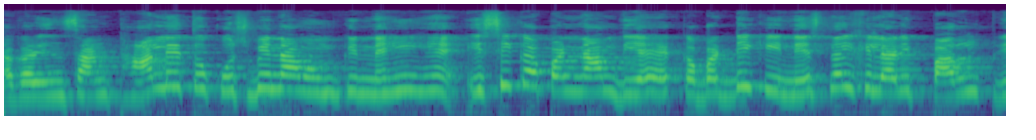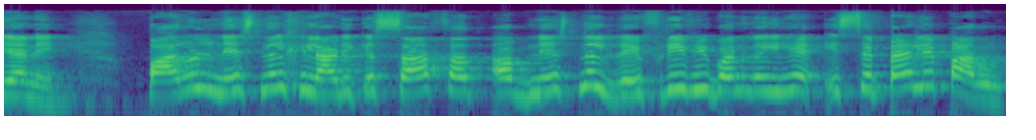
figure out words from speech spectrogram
अगर इंसान ठान ले तो कुछ भी नामुमकिन नहीं है। इसी का परिणाम दिया है कबड्डी की नेशनल खिलाड़ी पारुल प्रिया ने। पारुल नेशनल खिलाड़ी के साथ साथ अब नेशनल रेफरी भी बन गई है। इससे पहले पारुल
